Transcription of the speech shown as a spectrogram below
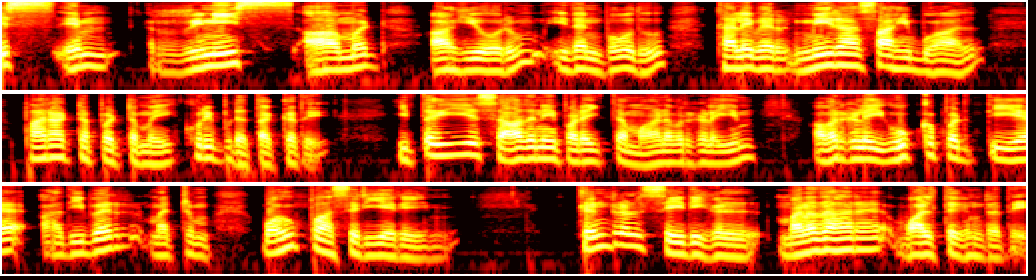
எஸ் எம் ரினீஸ் அகமட் ஆகியோரும் இதன்போது தலைவர் மீரா சாஹிபால் பாராட்டப்பட்டமை குறிப்பிடத்தக்கது. இத்தகைய சாதனை படைத்த மாணவர்களையும் அவர்களை ஊக்கப்படுத்திய அதிபர் மற்றும் வகுப்பாசிரியரையும் தென்றல் செய்திகள் மனதார வாழ்த்துகின்றது.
